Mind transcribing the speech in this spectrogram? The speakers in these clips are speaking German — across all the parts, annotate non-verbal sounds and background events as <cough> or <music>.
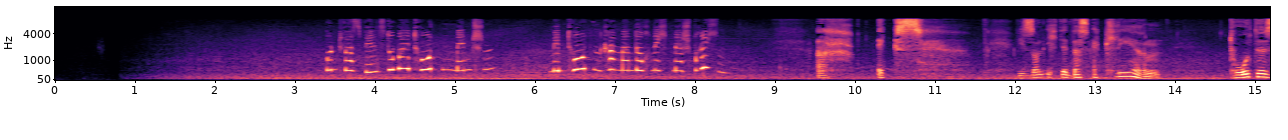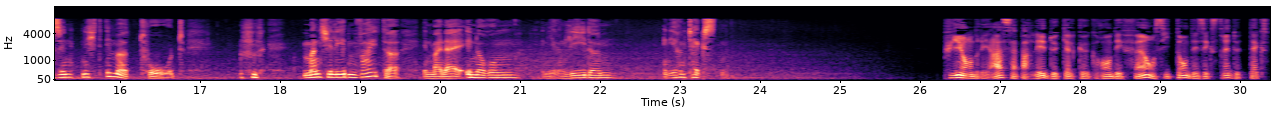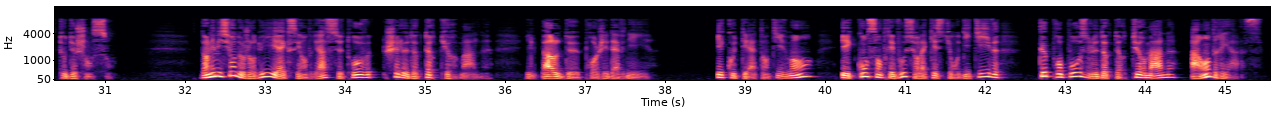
Und was willst du bei toten Menschen? Mit Toten kann man doch nicht mehr sprechen. Ach, Ex, wie soll ich dir das erklären? Tote sind nicht immer tot. <laughs> Manche leben weiter in meiner Erinnerung, in ihren Liedern, in ihren Texten. Puis Andreas a parlé de quelques grands défunts en citant des extraits de textes ou de chansons. Dans l'émission d'aujourd'hui, Ex et Andreas se trouvent chez le docteur Thurman. Ils parlent de projets d'avenir. Écoutez attentivement et concentrez-vous sur la question auditive que propose le docteur Thurman à Andreas.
